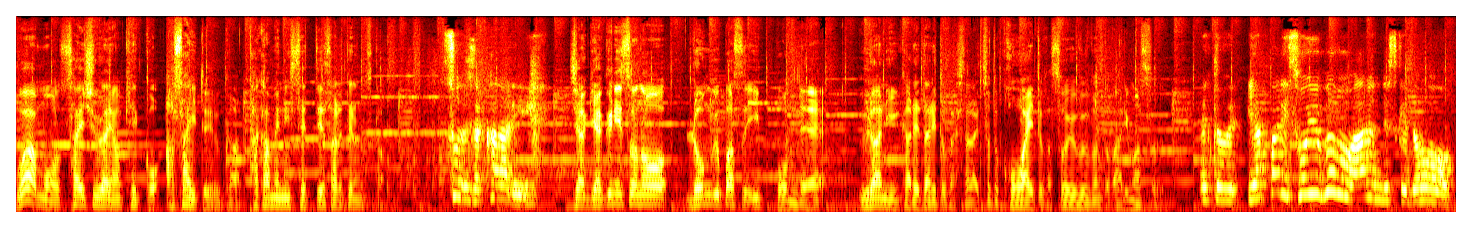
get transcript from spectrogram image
はもう最終ラインは結構浅いというか高めに設定されてるんですか？そうですねかなりじゃあ逆にそのロングパス1本で裏に行かれたりとかしたらちょっと怖いとかそういう部分とかあります？えっと、やっぱりそういう部分はあるんですけど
